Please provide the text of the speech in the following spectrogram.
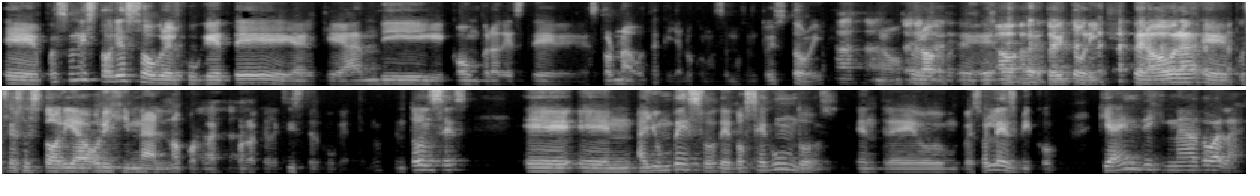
eh, pues una historia sobre el juguete al que Andy compra de este astronauta, que ya lo conocemos en Toy Story, ¿no? Toy pero, eh, ah, ah, Toy Story, pero ahora pues es su historia original, ¿no? Por la, por la que existe el juguete, ¿no? Entonces, hay un beso de dos segundos entre un beso lésbico que ha indignado a la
